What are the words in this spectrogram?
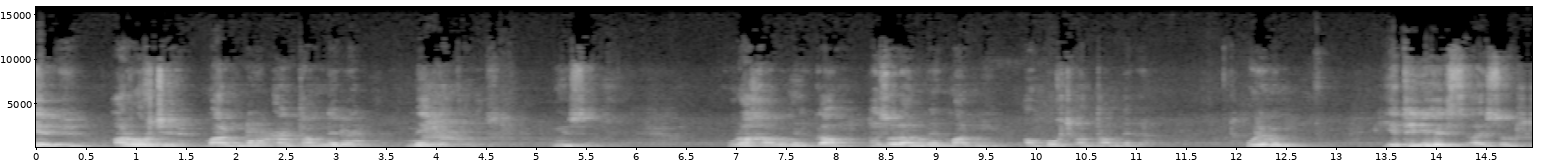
Երբ առողջ է մարմնի անդամները, մեկը դուրս, մյուսը ուրախանում են կամ հզորանում են մարմնի ամբողջ անդամները։ Ուրեմն, եթե ես այսօր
